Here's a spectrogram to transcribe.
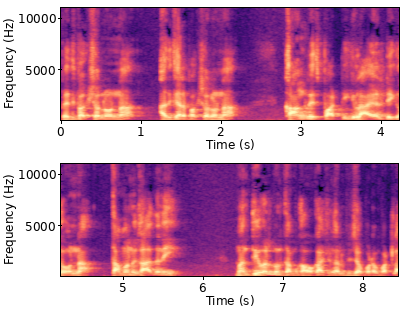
ప్రతిపక్షంలో ఉన్న అధికార పక్షంలో ఉన్న కాంగ్రెస్ పార్టీకి లాయల్టీగా ఉన్న తమను కాదని మంత్రివర్గం తమకు అవకాశం కల్పించకపోవడం పట్ల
